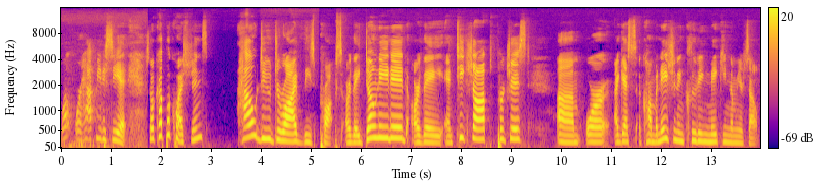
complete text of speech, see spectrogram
well, we're happy to see it. So, a couple of questions. How do you derive these props? Are they donated? Are they antique shops purchased? Um, or I guess a combination, including making them yourself?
